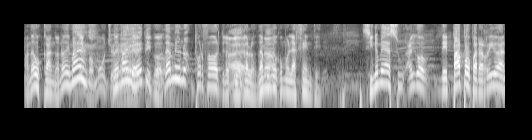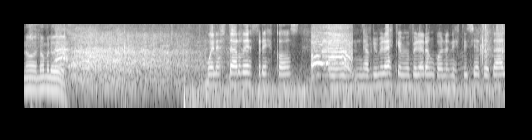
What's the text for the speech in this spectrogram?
Anda buscando, ¿no hay más? Tengo muchos ¿No hay más diabéticos. diabético? Dame uno, por favor, te lo A pido, ver, Carlos. Dame no. uno como la gente. Si no me das un- algo de papo para arriba, no, no me lo des. Buenas tardes, frescos. Eh, la primera vez que me operaron con anestesia total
